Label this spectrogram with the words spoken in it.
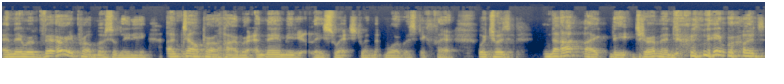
And they were very pro Mussolini until Pearl Harbor, and they immediately switched when the war was declared, which was not like the German neighborhoods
